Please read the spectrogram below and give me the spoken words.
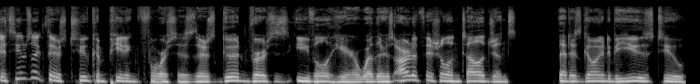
It seems like there's two competing forces. There's good versus evil here, where there's artificial intelligence that is going to be used to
